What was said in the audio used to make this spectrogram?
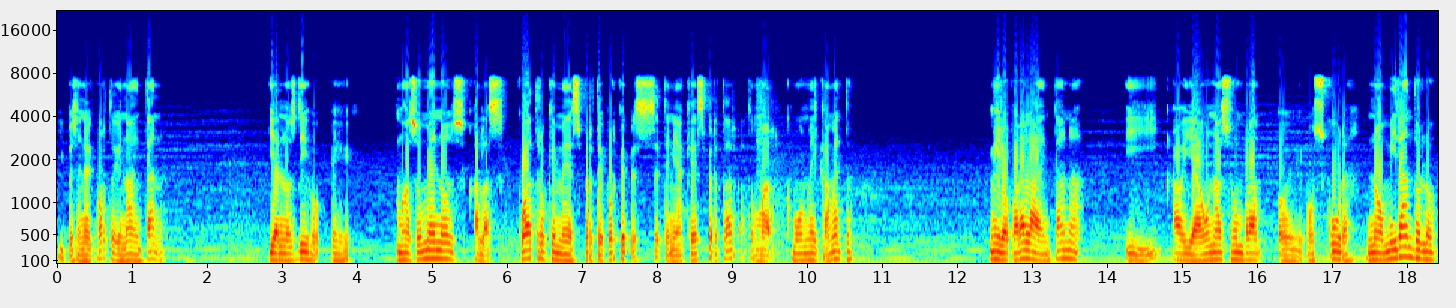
Y pues en el cuarto hay una ventana. Y él nos dijo, eh, más o menos a las 4 que me desperté porque pues se tenía que despertar a tomar como un medicamento Miró para la ventana y había una sombra eh, oscura, no mirándolo,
